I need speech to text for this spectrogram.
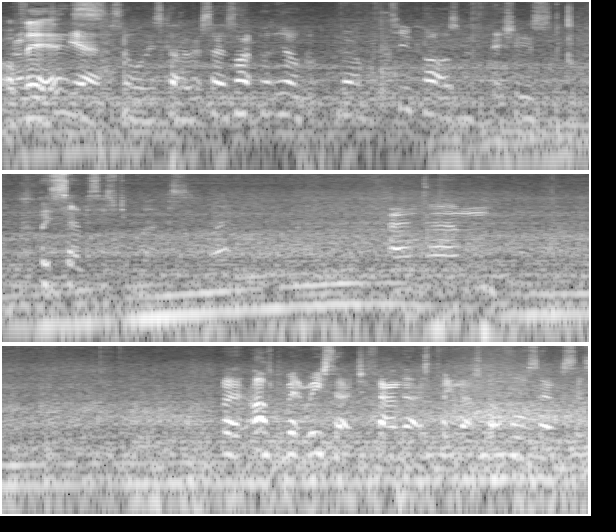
Of And, this? Yeah, so all these kind of so it's like, bloody hell, now I've got two cars with issues with service history right? And um, but after a bit of research, I found out it's pretty much got full services,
